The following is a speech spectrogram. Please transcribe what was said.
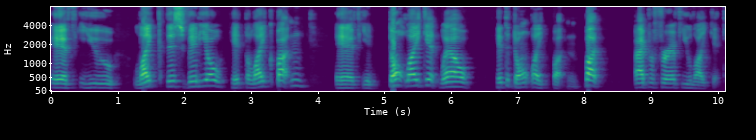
If you like this video, hit the like button. If you don't like it, well, hit the don't like button. But I prefer if you like it.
